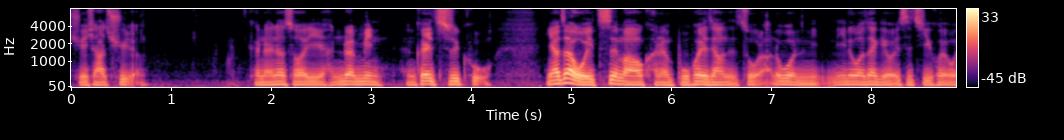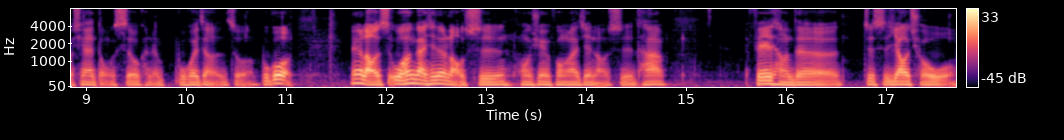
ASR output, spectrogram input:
学下去了。可能那时候也很认命，很可以吃苦。你要再我一次吗？我可能不会这样子做了。如果你你如果再给我一次机会，我现在懂事，我可能不会这样子做。不过那个老师，我很感谢那个老师黄旋风阿健老师，他非常的就是要求我。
